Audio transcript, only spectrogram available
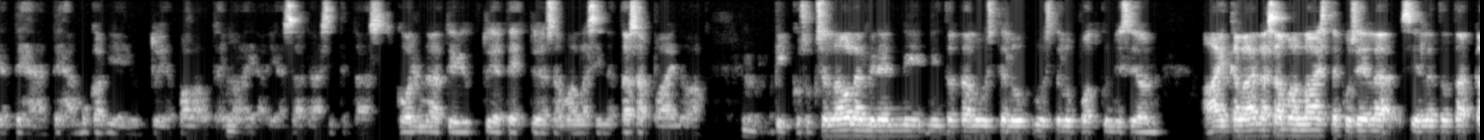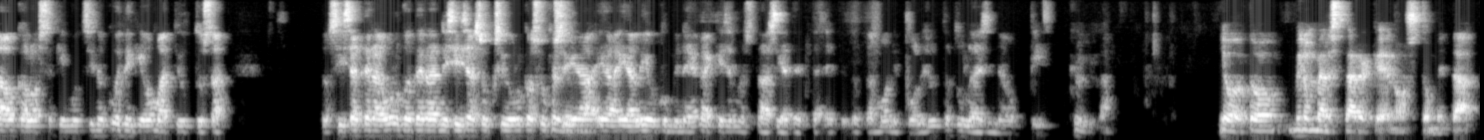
ja tehdään, tehdään mukavia juttuja, palautellaan ja, ja saadaan sitten taas koordinaatiojuttuja tehtyä samalla siinä tasapainoa. Pikkusuksella oleminen, niin, niin tota, luistelu, luistelupotku, niin se on aika lailla samanlaista kuin siellä, siellä tota, kaukalossakin, mutta siinä on kuitenkin omat juttusa. No, sisäterä, ulkoterä, niin sisäsuksi, ulkosuksi ja, Kyllä. ja, ja liukuminen ja kaikki sellaiset asiat, että, että tota, monipuolisuutta tulee sinne oppiin. Kyllä. Joo, tuo on minun mielestä tärkeä nosto, mitä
